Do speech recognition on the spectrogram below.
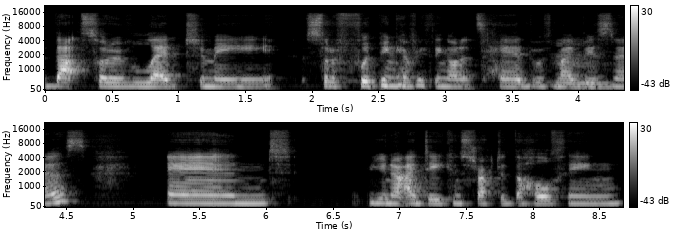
that sort of led to me sort of flipping everything on its head with my Mm. business. And, you know, I deconstructed the whole thing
